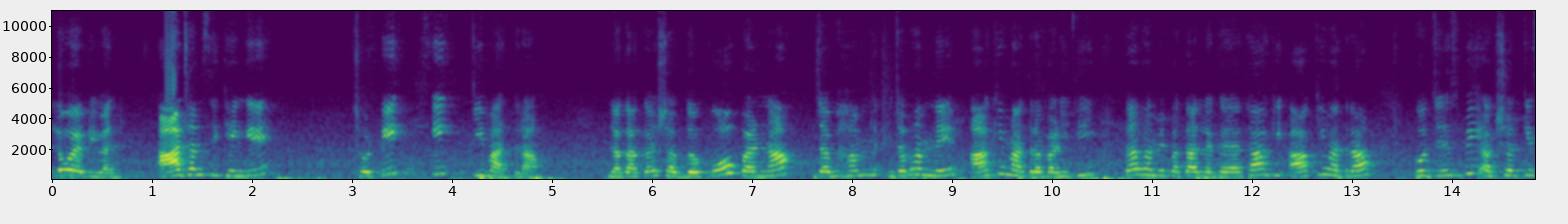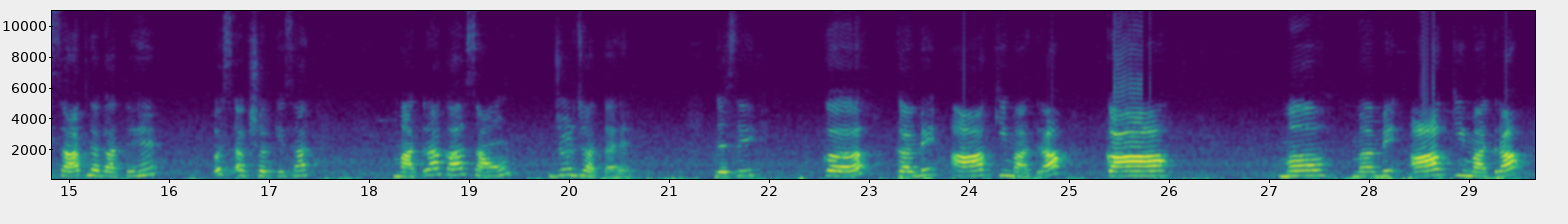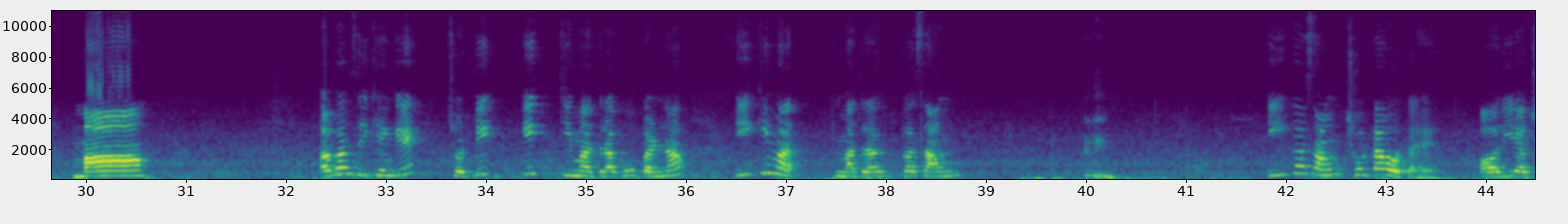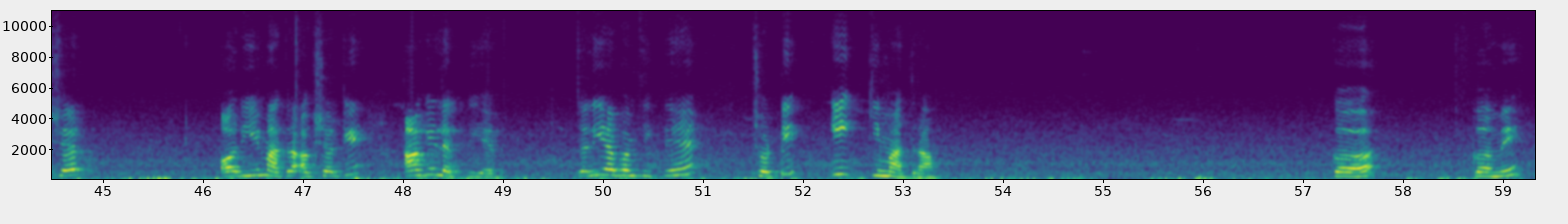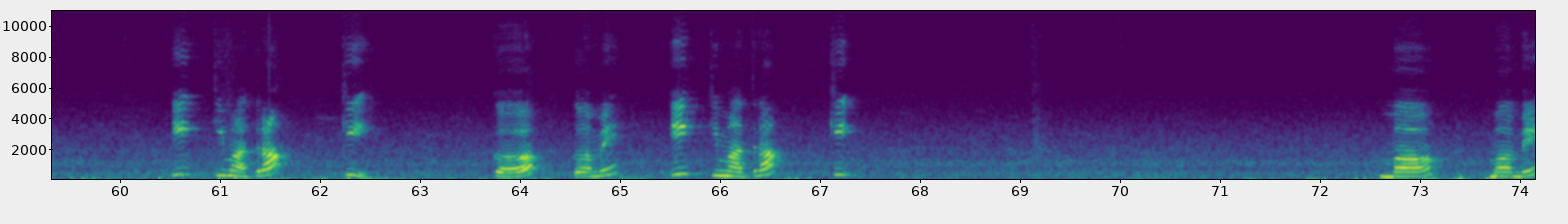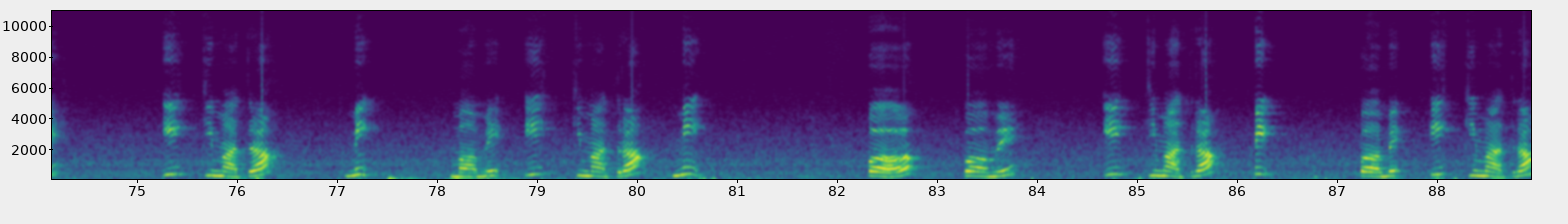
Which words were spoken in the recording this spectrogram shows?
Hello everyone आज हम सीखेंगे छोटी ई की मात्रा। लगाकर शब्दों को पढ़ना। जब हम, जब हमने आ की मात्रा पढ़ी थी, तब हमें पता लग गया था कि आ की मात्रा को जिस भी अक्षर के साथ लगाते हैं, उस अक्षर के साथ मात्रा का साउंड जुड़ जाता है। जैसे क क में आ की मात्रा, का, म म में आ की मात्रा माँ। अब हम सीखेंगे छोटी ई की मात्रा को पढ़ना। ई की मा, मात्रा का साउंड ई का साउंड छोटा होता है और ये अक्षर और ये मात्रा अक्षर के आगे लगती है। चलिए अब हम सीखते हैं छोटी ई की मात्रा। क क में ई की मात्रा की। क क में ई की मात्रा की। म म में ई की मात्रा मी। म में ई की मात्रा मी। प प में ई की मात्रा पी। प में ई की मात्रा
